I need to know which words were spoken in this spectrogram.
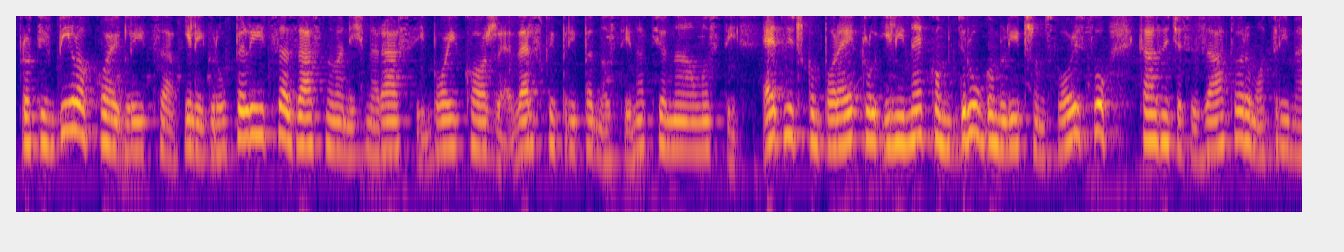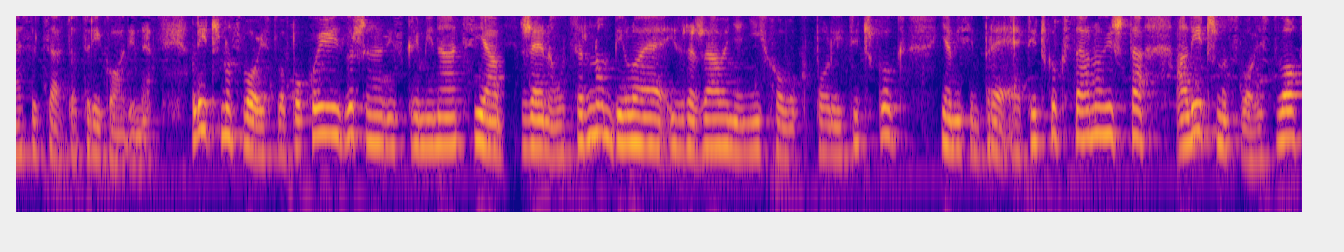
protiv bilo kojeg lica ili grupe lica zasnovanih na rasi, boji kože, verskoj pripadnosti, nacionalnosti, etničkom poreklu ili nekom drugom ličnom svojstvu, kazniće se zatvorom od 3 meseca do 3 godine. Lično svojstvo po kojoj je izvršena diskriminacija žena u crnom bilo je izražavanje njihovog političkog, ja mislim preetičkog stanovišta, a lično svojstvo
